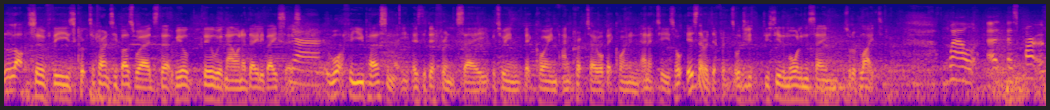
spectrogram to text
lots of these cryptocurrency buzzwords that we all deal with now on a daily basis. Yeah. What for you personally is the difference, say, between Bitcoin and crypto or Bitcoin and NFTs? Or is there a difference? Or do you, do you see them all in the same sort of light? Well, as part of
